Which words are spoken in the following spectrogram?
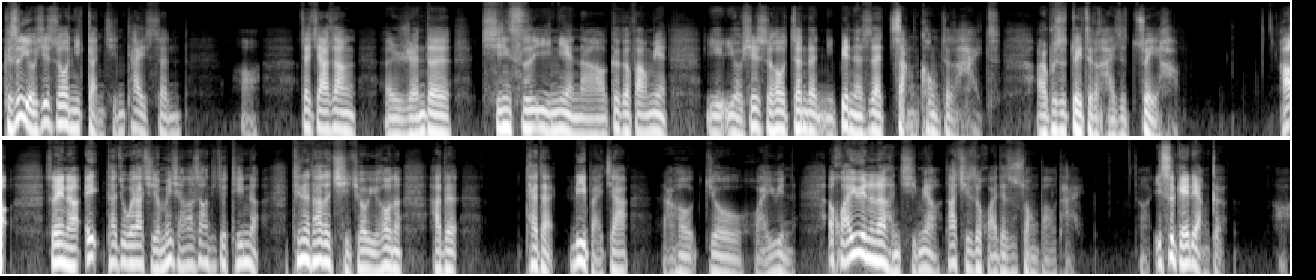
可是有些时候你感情太深啊，再加上呃人的心思意念呐，各个方面，有有些时候真的你变成是在掌控这个孩子，而不是对这个孩子最好。好，所以呢，诶，他就为他祈求，没想到上帝就听了，听了他的祈求以后呢，他的。太太利百加，然后就怀孕了。而怀孕了呢，很奇妙，她其实怀的是双胞胎，啊，一次给两个，啊，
